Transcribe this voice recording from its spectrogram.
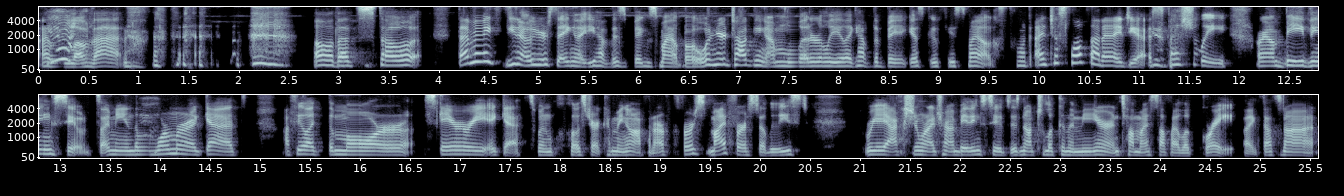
I yeah. love that. Oh, that's so that makes you know you're saying that you have this big smile, but when you're talking, I'm literally like have the biggest goofy smile. I'm like, I just love that idea, especially around bathing suits. I mean, the warmer it gets, I feel like the more scary it gets when clothes start coming off. And our first, my first at least, reaction when I try on bathing suits is not to look in the mirror and tell myself I look great. Like that's not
